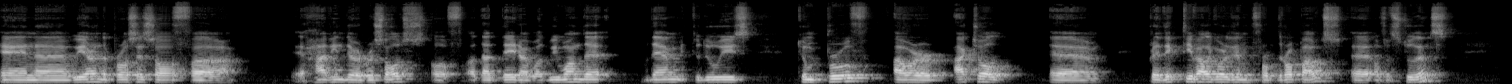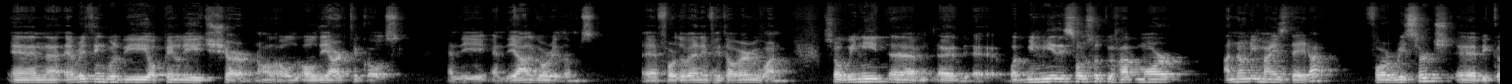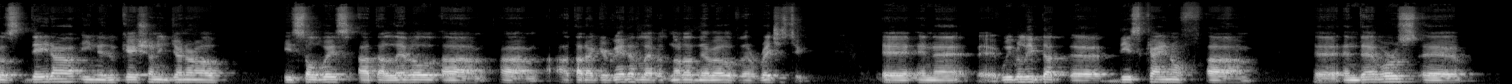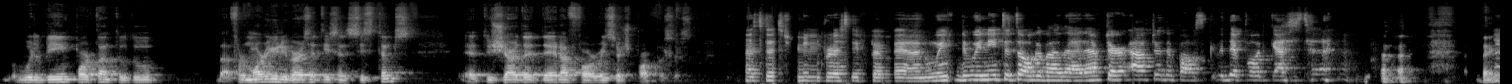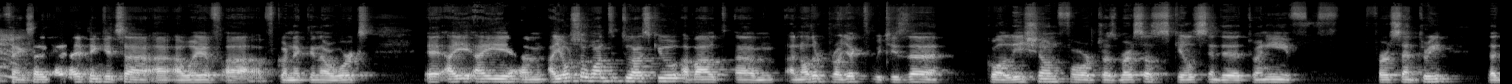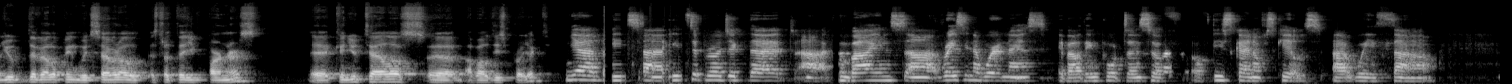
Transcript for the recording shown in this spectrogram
And uh, we are in the process of uh, having the results of uh, that data. What we want the, them to do is to improve our actual uh, predictive algorithm for dropouts uh, of students. And uh, everything will be openly shared, all, all the articles and the, and the algorithms for the benefit of everyone. So we need um, uh, uh, what we need is also to have more anonymized data for research uh, because data in education in general is always at a level um, um, at an aggregated level, not at the level of the registry. Uh, and uh, we believe that uh, this kind of um, endeavors will be important to do for more universities and systems to share the data for research purposes. That's just really impressive, Pepe, and we we need to talk about that after after the post, the podcast. Thanks. I, I, think it's a, a way of, uh, of connecting our works. Uh, I I, um, I also wanted to ask you about um, another project, which is the Coalition for Transversal Skills in the 21st Century that you're developing with several strategic partners. Uh, can you tell us uh, about this project? Yeah, it's uh, it's a project that uh, combines uh, raising awareness about the importance of, of these kind of skills uh, with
